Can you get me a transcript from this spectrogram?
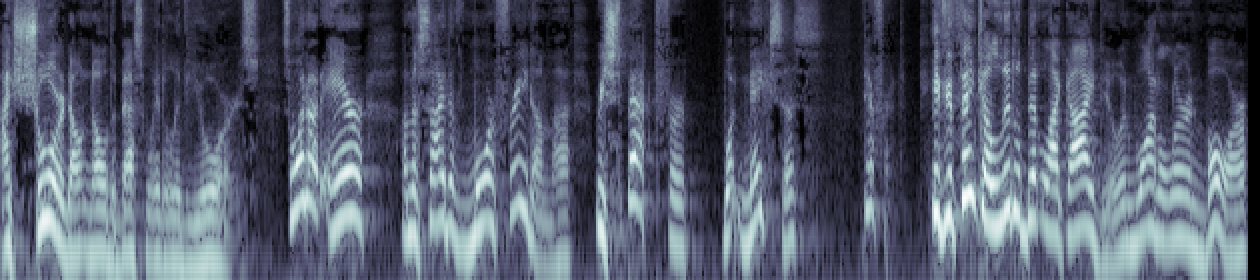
I sure don't know the best way to live yours. So why not err on the side of more freedom, uh, respect for what makes us different? If you think a little bit like I do and want to learn more,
